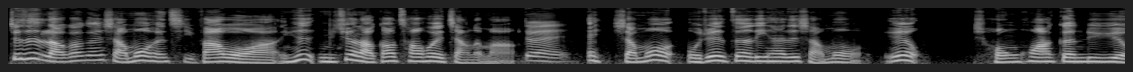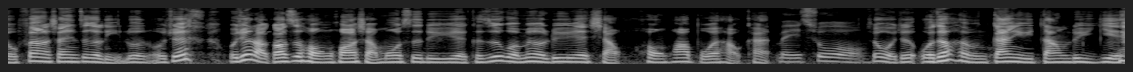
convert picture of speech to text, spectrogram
就是老高跟小莫很启发我啊！你看，你觉得老高超会讲的吗？对，哎，欸，小莫，我觉得真的厉害是小莫，因为。红花跟绿叶，我非常相信这个理论。我觉得，我觉得老高是红花，小莫是绿叶。可是如果没有绿叶，小红花不会好看。没错，所以我觉得我就很甘于当绿叶。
